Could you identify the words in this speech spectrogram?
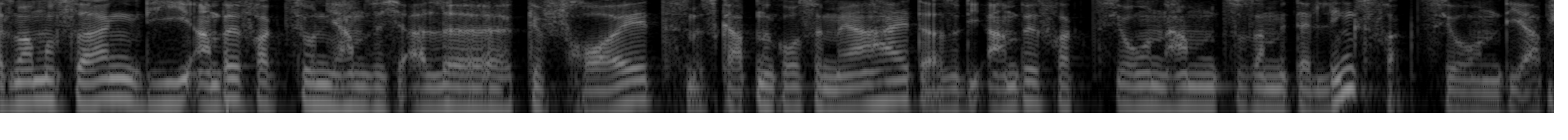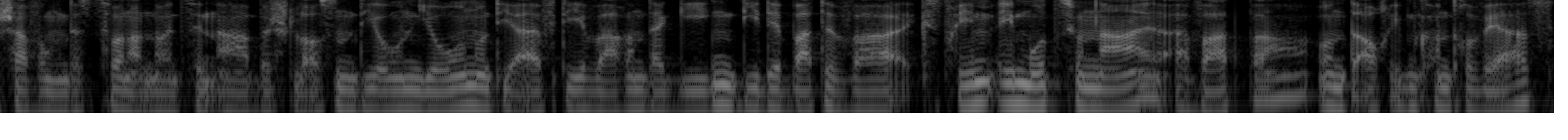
Also man muss sagen, die Ampelfraktionen, die haben sich alle gefreut. Es gab eine große Mehrheit. Also die Ampelfraktionen haben zusammen mit der Linksfraktion die Abschaffung des 219a beschlossen. Die Union und die AfD waren dagegen. Die Debatte war extrem emotional, erwartbar und auch eben kontrovers.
